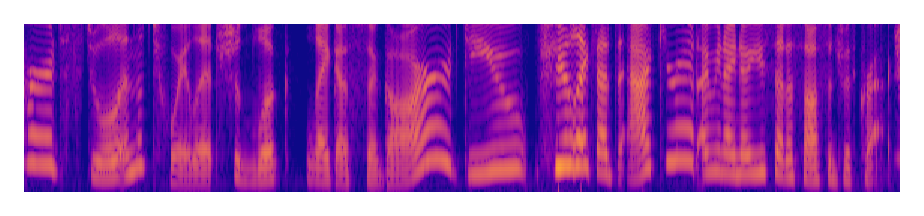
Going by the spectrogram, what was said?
heard stool in the toilet should look like a cigar. Do you feel like that's accurate? I mean, I know you said a sausage with cracks.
